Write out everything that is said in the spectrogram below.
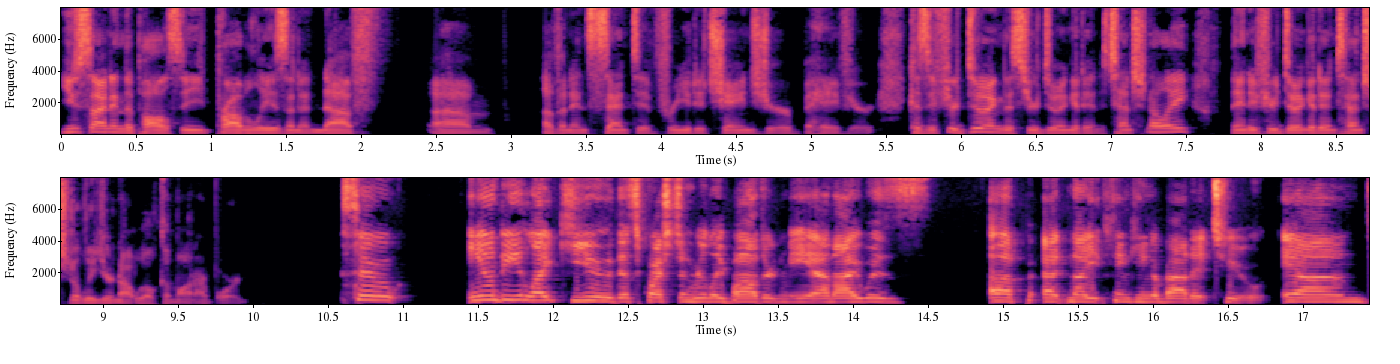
you signing the policy probably isn't enough um, of an incentive for you to change your behavior. Because if you're doing this you're doing it intentionally and if you're doing it intentionally you're not welcome on our board. So Andy, like you, this question really bothered me, and I was up at night thinking about it too. And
